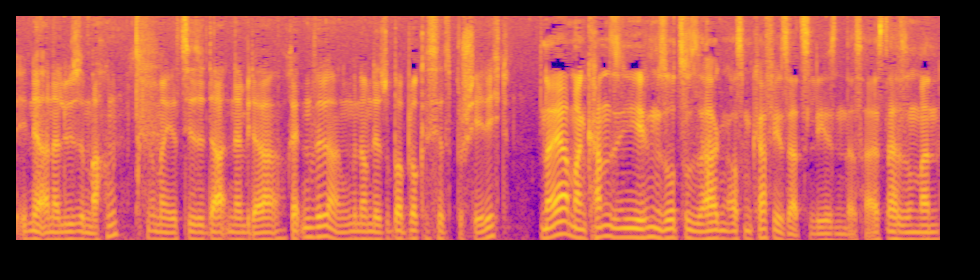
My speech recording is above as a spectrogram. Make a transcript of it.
in der Analyse machen, wenn man jetzt diese Daten dann wieder retten will? Angenommen, der Superblock ist jetzt beschädigt. Naja, man kann sie eben sozusagen aus dem Kaffeesatz lesen. Das heißt also, man,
